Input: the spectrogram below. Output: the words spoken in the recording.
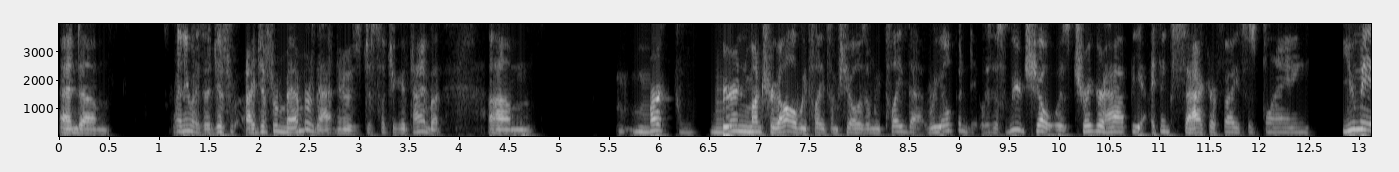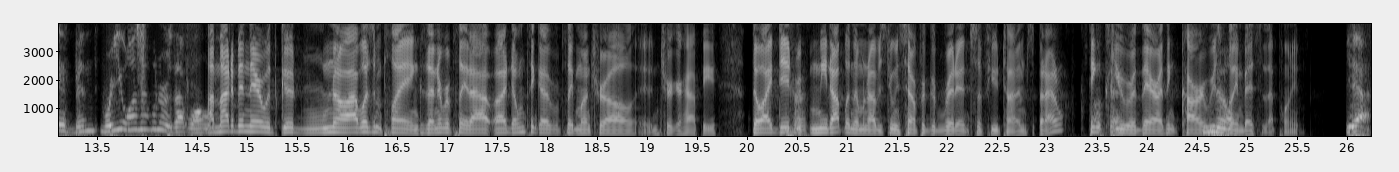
And um, anyways, I just I just remember that, and it was just such a good time. But um, Mark, we were in Montreal. We played some shows, and we played that. We opened. It was this weird show. It was Trigger Happy. I think Sacrifice was playing. You may have been. Were you on that one, or was that Wally? I might have been there with good. No, I wasn't playing because I never played out. I don't think I ever played Montreal and Trigger Happy. Though I did Okay. meet up with them when I was doing Sound for Good Riddance a few times, but I don't think Okay. you were there. I think Kari was No. playing bass at that point. Yeah.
